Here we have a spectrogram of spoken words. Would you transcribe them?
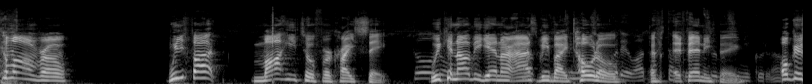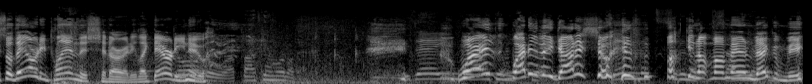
come on, bro. We fought Mahito for Christ's sake. We cannot be getting our ass beat by Todo, if, if anything. Okay, so they already planned this shit already. Like, they already knew. Why? Why do they gotta show him fucking up my man Megumi?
